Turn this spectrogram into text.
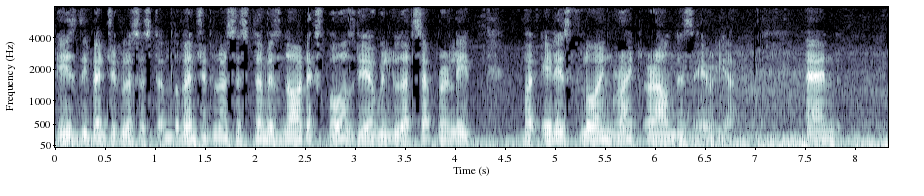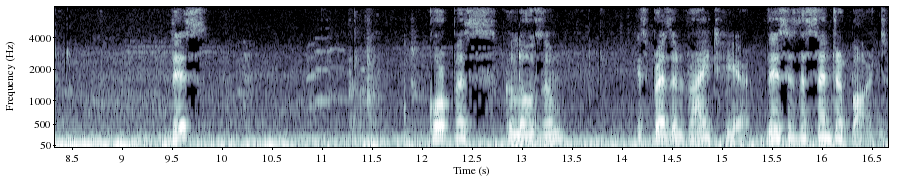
is the ventricular system. The ventricular system is not exposed here, we'll do that separately, but it is flowing right around this area. And this corpus callosum is present right here. This is the center part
